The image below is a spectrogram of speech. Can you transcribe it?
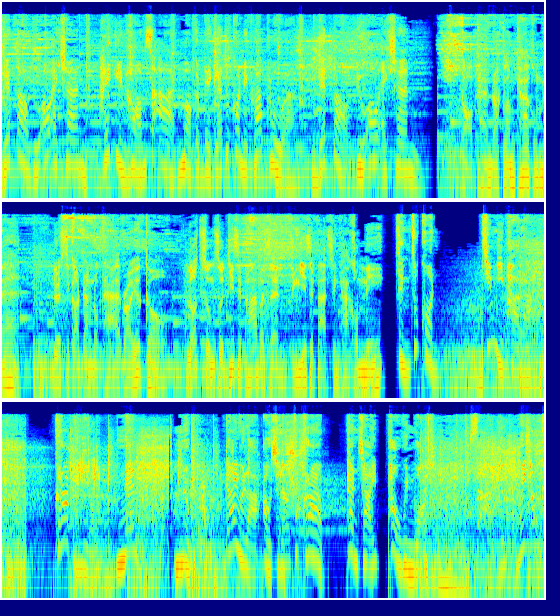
เดตตอลดูอัลแอคชั่นให้กลิ่นหอมสะอาดเหมาะกับเด็กและทุกคนในครอบครัวเดตตอลดูอัลแอคชั่นตอบแทนรักล้ำค่าของแม่ ด้วยสกอตรังนกแท้ Royal Gold ลดสูงสุด 25%ถึง 28 สิงหาคมนี้ ถึงทุกคนที่มีภาระ คราบเหนียว แน่น หนึบ ได้เวลาเอาชนะทุกคราบ แผ่นใช้เผาวินวอชสะอาดลึกไม่ต้องข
